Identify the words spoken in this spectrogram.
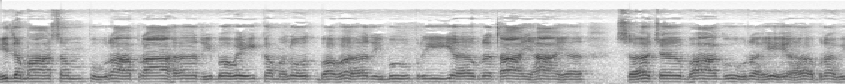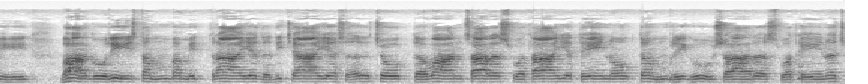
इदमासं पुरा प्राह ऋभवै कमलोद्भव ऋभुप्रियव्रतायाय स च भागुरये अब्रवीत्। भागुरीस्तम्भमित्राय ददिचाय स चोक्तवान् सारस्वताय तेनोक्तं भृगुसारस्वतेन च।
